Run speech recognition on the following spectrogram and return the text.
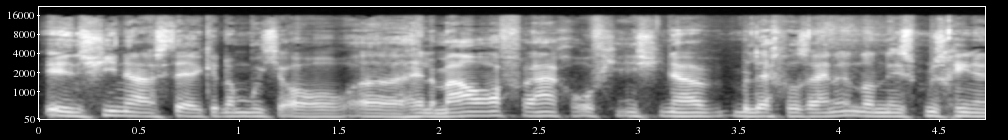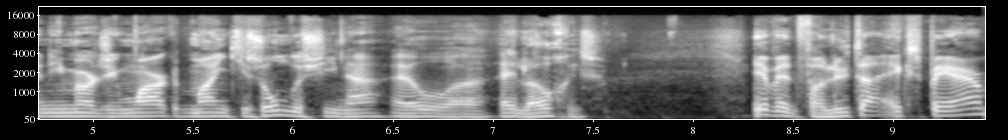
in China steken, dan moet je al uh, helemaal afvragen of je in China belegd wil zijn. En dan is misschien een emerging market mandje zonder China heel, uh, heel logisch. Je bent valuta-expert.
